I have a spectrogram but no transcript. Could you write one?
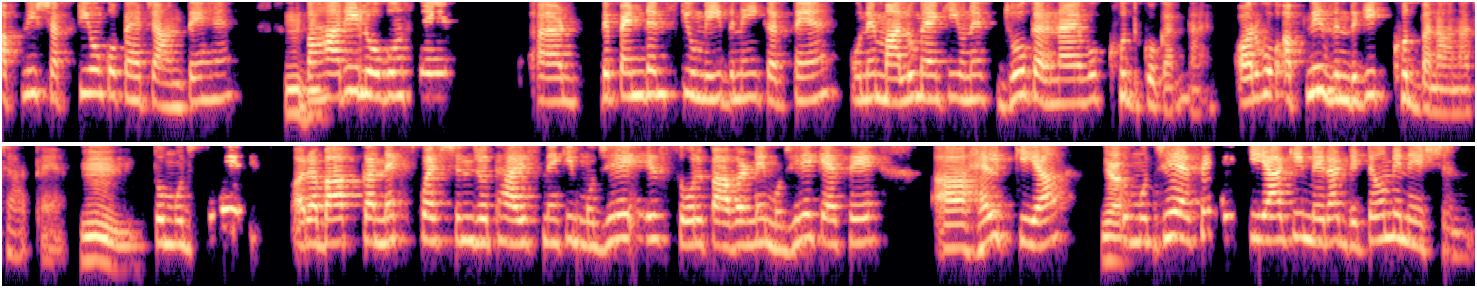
अपनी शक्तियों को पहचानते हैं। बाहरी लोगों से डिपेंडेंस की उम्मीद नहीं करते हैं उन्हें मालूम है कि उन्हें जो करना है वो खुद को करना है और वो अपनी ज़िंदगी खुद बनाना चाहते हैं। तो मुझे और अब आपका नेक्स्ट क्वेश्चन जो था इसमें कि मुझे इस सोल पावर ने मुझे कैसे हेल्प uh, किया? Yeah. तो मुझे ऐसे हेल्प किया कि मेरा डिटर्मिनेशन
